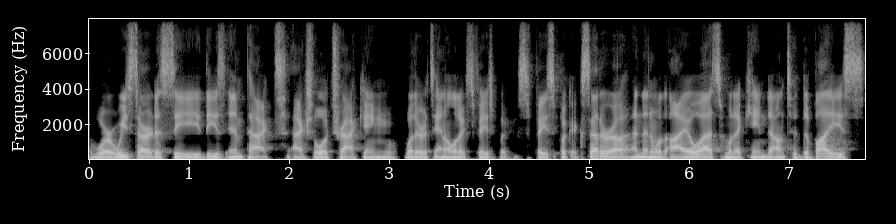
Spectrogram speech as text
where we started to see these impact actual tracking, whether it's analytics, Facebook, Facebook, et cetera. And then with iOS, when it came down to device,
